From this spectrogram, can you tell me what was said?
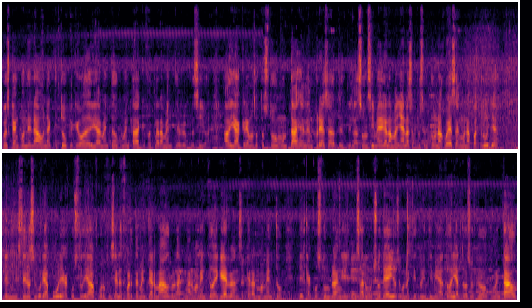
pues que han condenado una actitud que quedó debidamente documentada que fue claramente represiva. Había, creemos nosotros, todo un montaje de la empresa, desde las 11 y media de la mañana se presentó una jueza en una patrulla del Ministerio de Seguridad Pública custodiado por oficiales fuertemente armados, ¿verdad? con armamento de guerra, ni siquiera armamento del que acostumbran eh, usar muchos de ellos, en una actitud intimidatoria, todo eso quedó documentado.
